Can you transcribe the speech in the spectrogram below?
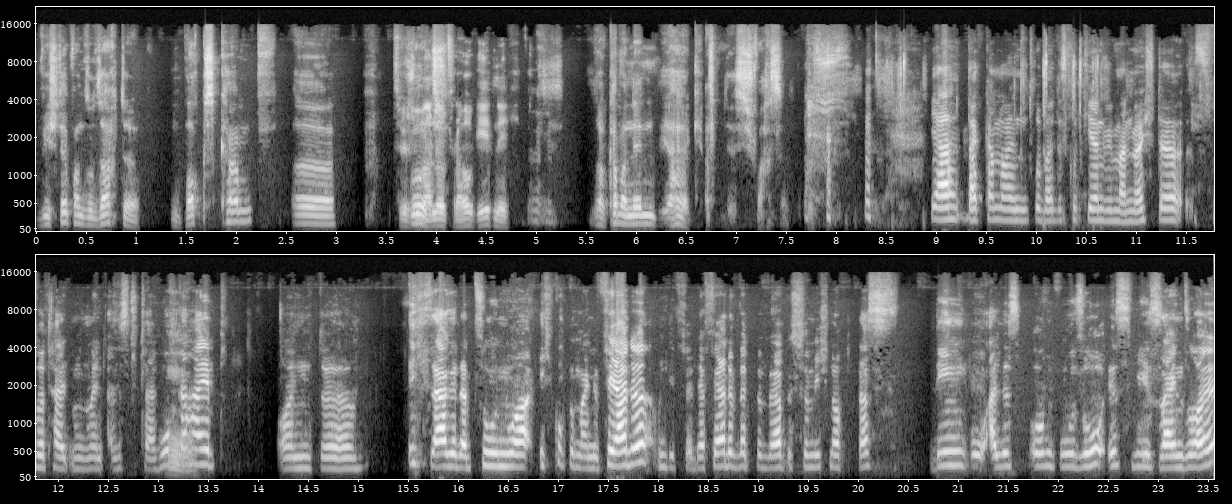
wie Stefan so sagte, ein Boxkampf, äh, Zwischen Gut. Mann und Frau geht nicht. so kann man nennen, ja, das ist Schwachsinn. Ja, da kann man drüber diskutieren, wie man möchte. Es wird halt im Moment alles total hochgehypt. Und äh, ich sage dazu nur, ich gucke meine Pferde und die, der Pferdewettbewerb ist für mich noch das Ding, wo alles irgendwo so ist, wie es sein soll.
